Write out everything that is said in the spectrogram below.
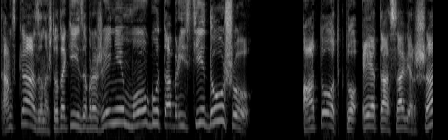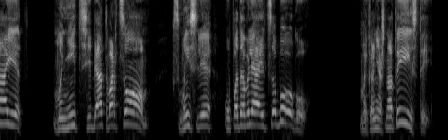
Там сказано, что такие изображения могут обрести душу. А тот, кто это совершает, мнит себя творцом, в смысле уподобляется Богу. Мы, конечно, атеисты,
